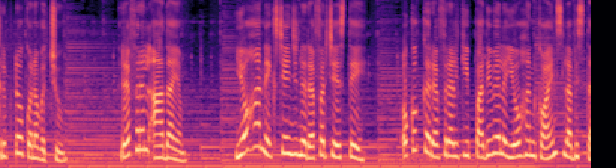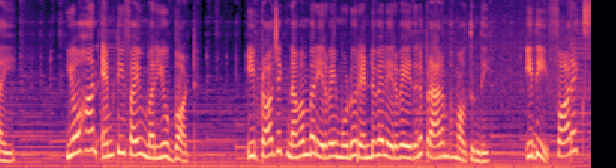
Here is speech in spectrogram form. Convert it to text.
క్రిప్టో కొనవచ్చు. రెఫరల్ ఆదాయం. యోహాన్ ఎక్స్చేంజ్ని రెఫర్ చేస్తే ఒక్కొక్క రెఫరల్కి పదివేల యోహాన్ కాయిన్స్ లభిస్తాయి. యోహాన్ ఎంటీ ఫైవ్ మరియు బాట్. ఈ ప్రాజెక్ట్ నవంబర్ ఇరవై మూడు రెండు వేల ఇరవై ఐదున ప్రారంభమవుతుంది. ఇది ఫారెక్స్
